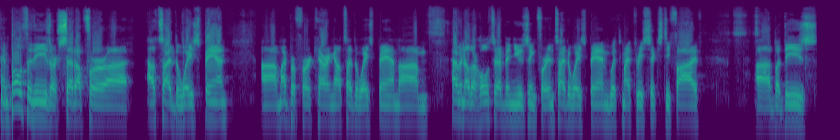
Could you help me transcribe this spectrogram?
And both of these are set up for uh, outside the waistband. Um, I prefer carrying outside the waistband. Um, I have another holster I've been using for inside the waistband with my 365, uh, but these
